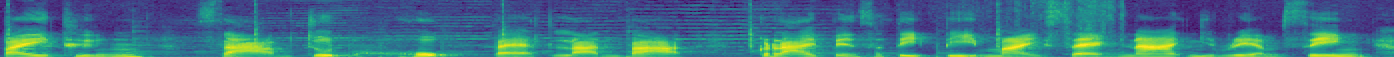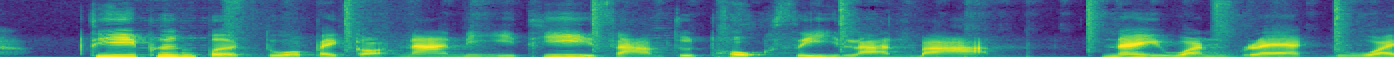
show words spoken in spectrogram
ไปถึง 3.68 ล้านบาท กลายเป็นสถิติใหม่แสงหน้าอีเรียมซิง ที่เพิ่งเปิดตัวไปก่อนหน้านี้ที่ 3.64 ล้านบาท ในวันแรกด้วย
